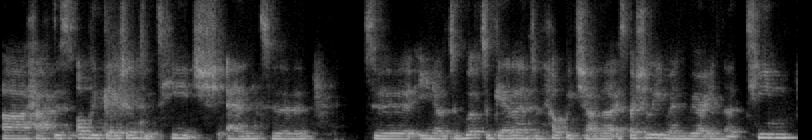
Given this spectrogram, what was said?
uh, have this obligation to teach and to to you know to work together and to help each other especially when we are in a team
